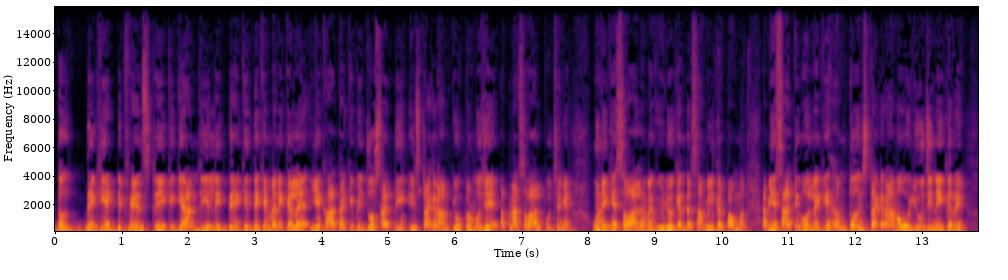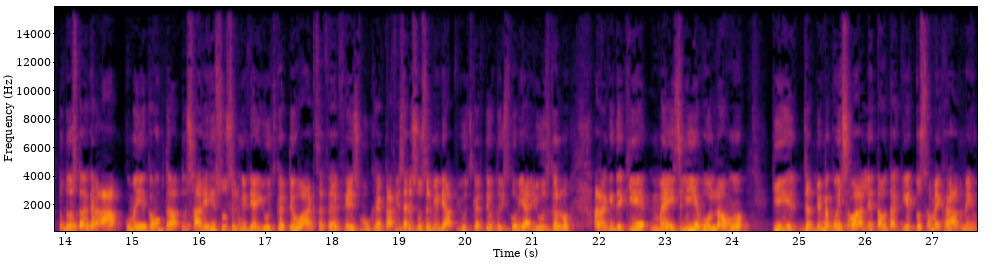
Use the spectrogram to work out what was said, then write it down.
तो देखिए डिफेंस ट्री की ज्ञान जी ये लिखते हैं कि देखिए, मैंने कल ये कहा था कि भाई, जो साथी इंस्टाग्राम के ऊपर मुझे अपना सवाल पूछेंगे, उन्हीं के सवाल मैं वीडियो के अंदर शामिल कर पाऊँगा। अब ये साथी बोल रहे हैं कि हम तो इंस्टाग्राम है, वो यूज़ ही नहीं कर रहे हैं। तो दोस्तों, अगर आपको मैं ये कहूँ तो आप तो सारे ही सोशल मीडिया यूज़ करते हो व्हाट्सएप है फेसबुक है, काफ़ी सारे सोशल मीडिया आप यूज़ करते हो तो इसको भी यार यूज़ कर लो। हालाँकि देखिए, मैं इसलिए ये बोल रहा हूँ कि जब भी मैं कोई सवाल लेता हूँ ताकि एक तो समय खराब नहीं हो,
